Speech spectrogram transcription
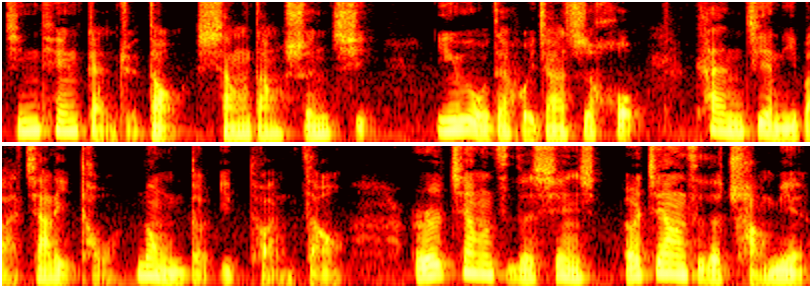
今天感觉到相当生气，因为我在回家之后看见你把家里头弄得一团糟，而这样子的现，而这样子的场面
